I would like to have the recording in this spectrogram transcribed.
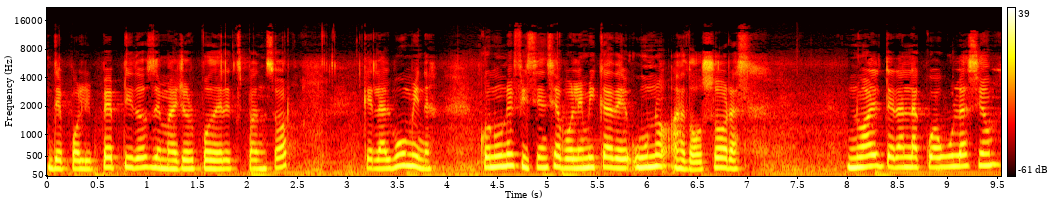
de polipéptidos de mayor poder expansor que la albúmina, con una eficiencia volémica de 1 a 2 horas. No alteran la coagulación,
